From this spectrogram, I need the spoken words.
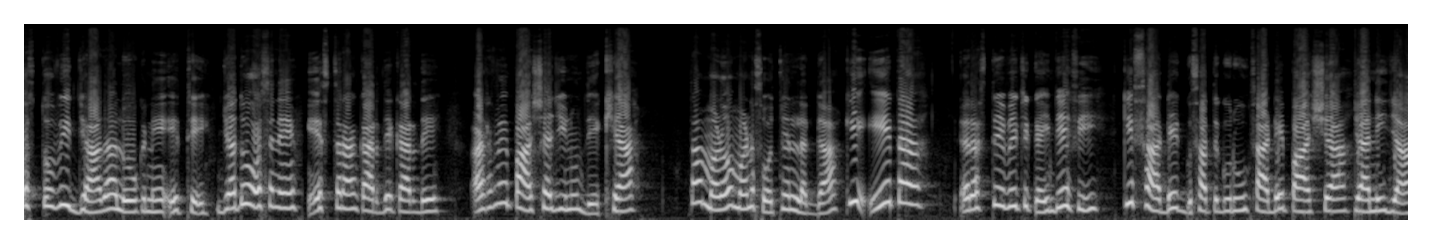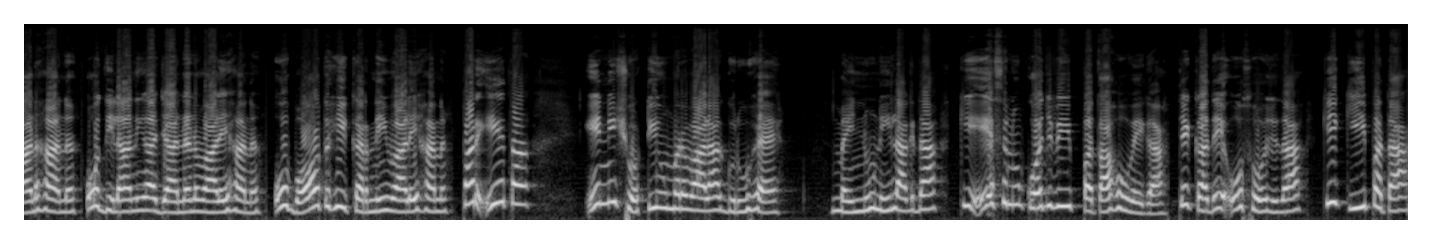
ਉਸ ਤੋਂ ਵੀ ਜ਼ਿਆਦਾ ਲੋਕ ਨੇ ਇੱਥੇ। ਜਦੋਂ ਉਸਨੇ ਇਸ ਤਰ੍ਹਾਂ ਕਰਦੇ ਕਰਦੇ 8ਵੇਂ ਪਾਤਸ਼ਾਹ ਜੀ ਨੂੰ ਦੇਖਿਆ, ਤਾਂ ਮਨੋ ਮਨ ਸੋਚਣ ਲੱਗਾ ਕਿ ਇਹ ਤਾਂ ਰਸਤੇ ਵਿੱਚ ਕਹਿੰਦੇ ਸੀ ਕਿ ਸਾਡੇ ਸਤਿਗੁਰੂ, ਸਾਡੇ ਪਾਤਸ਼ਾਹ ਜਾਨੀ ਜਾਨ ਹਨ, ਉਹ ਦਿਲਾਂ ਦੀਆਂ ਜਾਣਨ ਵਾਲੇ ਹਨ, ਉਹ ਬਹੁਤ ਹੀ ਕਰਨੀ ਵਾਲੇ ਹਨ, ਪਰ ਇਹ ਤਾਂ ਇੰਨੀ ਛੋਟੀ ਉਮਰ ਵਾਲਾ ਗੁਰੂ ਹੈ। ਮੈਨੂੰ ਨਹੀਂ ਲੱਗਦਾ ਕਿ ਇਸ ਨੂੰ ਕੁਝ ਵੀ ਪਤਾ ਹੋਵੇਗਾ ਤੇ ਕਦੇ ਉਹ ਸੋਚਦਾ ਕਿ ਕੀ ਪਤਾ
